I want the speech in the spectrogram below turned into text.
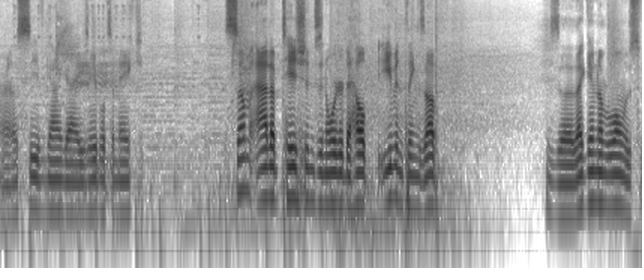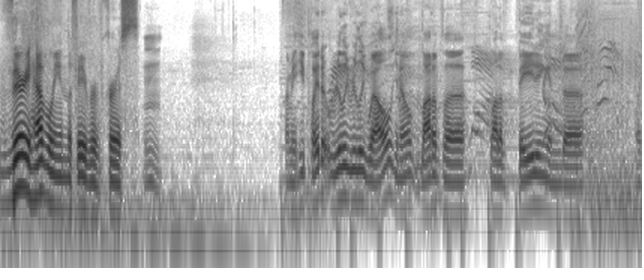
All right, let's see if Guy Guy is able to make some adaptations in order to help even things up. Uh, that game number one was very heavily in the favor of Chris. Mm. I mean, he played it really, really well. You know, a lot of uh, a lot of baiting and uh, like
